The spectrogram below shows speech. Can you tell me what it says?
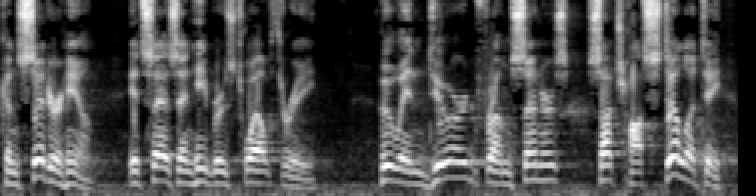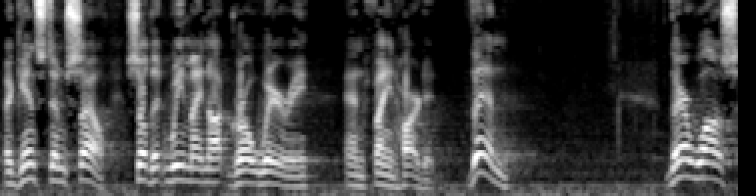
Consider him, it says in Hebrews 12 3 who endured from sinners such hostility against himself, so that we may not grow weary and faint hearted. Then there was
